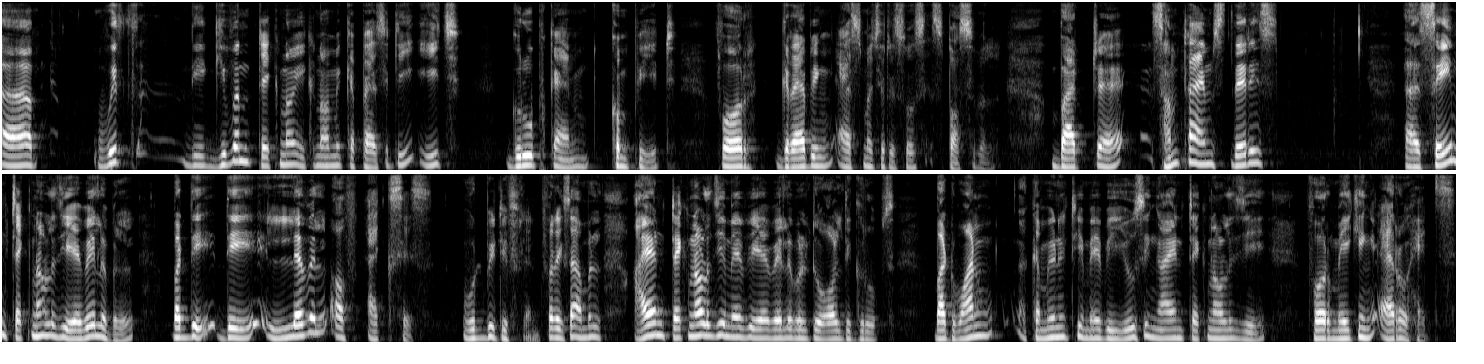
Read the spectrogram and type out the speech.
uh, with the given techno-economic capacity, each group can compete for grabbing as much resource as possible. But uh, sometimes there is uh, same technology available, but the, the level of access would be different. For example, iron technology may be available to all the groups, but one uh, community may be using iron technology for making arrowheads,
